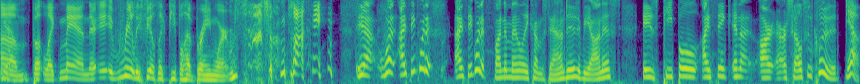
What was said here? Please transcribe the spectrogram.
Yeah. Um, but like, man, there it really feels like people have brain worms sometimes. Yeah, what I think what it I think what it fundamentally comes down to, to be honest, is people. I think, and our ourselves included, Yeah.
